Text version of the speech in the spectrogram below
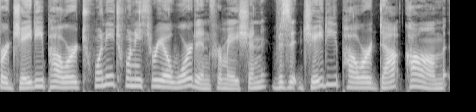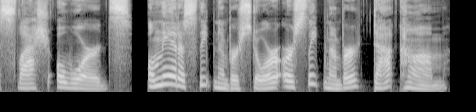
For JD Power 2023 award information, visit jdpower.com/awards. Only at a Sleep Number store or sleepnumber.com.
